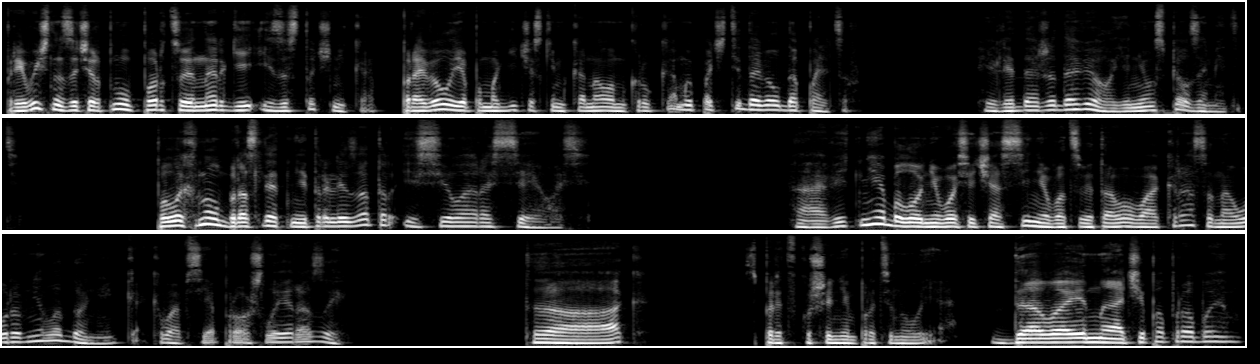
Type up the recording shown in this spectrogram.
Привычно зачерпнул порцию энергии из источника, провел ее по магическим каналам к рукам и почти довел до пальцев. Или даже довел, я не успел заметить. Полыхнул браслет-нейтрализатор, и сила рассеялась. А ведь не было у него сейчас синего цветового окраса на уровне ладони, как во все прошлые разы. «Так», — с предвкушением протянул я, — «давай иначе попробуем».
